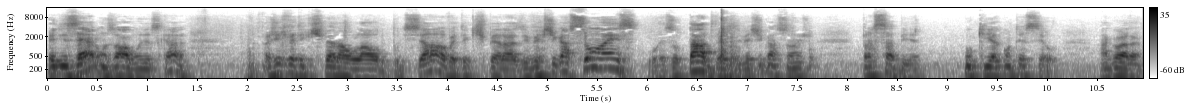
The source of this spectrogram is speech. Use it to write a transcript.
Eles eram os alvos desse cara? A gente vai ter que esperar o laudo policial, vai ter que esperar as investigações, o resultado das investigações, para saber o que aconteceu. Agora,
